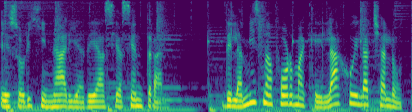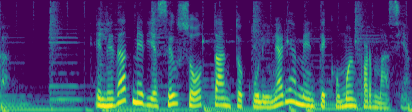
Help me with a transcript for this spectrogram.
es originaria de Asia Central, de la misma forma que el ajo y la chalota. En la Edad Media se usó tanto culinariamente como en farmacia.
